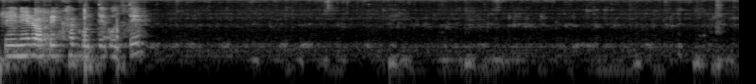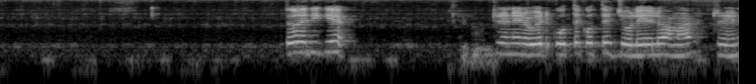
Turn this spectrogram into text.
ট্রেনের অপেক্ষা করতে করতে। তো এদিকে ট্রেনের ওয়েট করতে করতে চলে এলো আমার ট্রেন।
